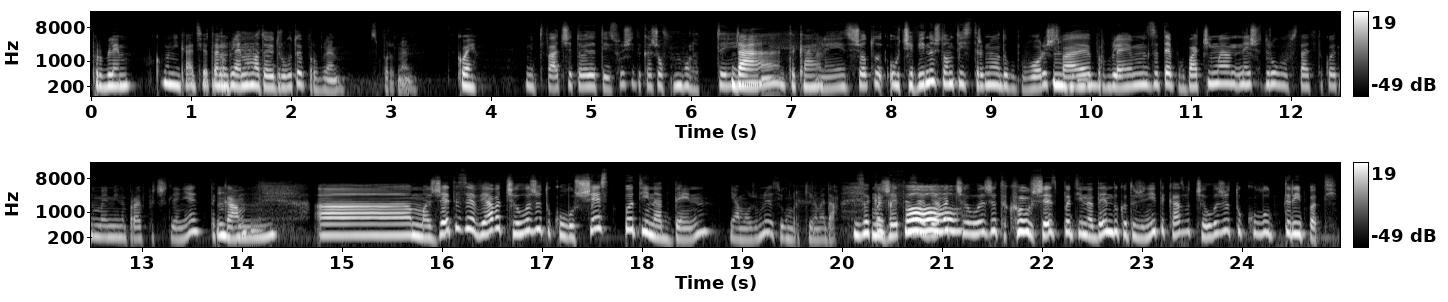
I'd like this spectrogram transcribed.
проблем комуникацията? Проблема, ма той другото е проблем, според мен. Кое? Ми това, че той да те изслуша и да каже, оф, моля те. Да, така е. Нали? Защото очевидно, щом ти изтръгнала да го говориш, това е проблем за теб. Обаче има нещо друго в статията, което на мен ми направи впечатление. Така. Мгм. А, мъжете заявяват, че лъжат около 6 пъти на ден. Я можем ли да си го маркираме? Да. За Мъжете какво? заявяват, че лъжат около 6 пъти на ден, докато жените казват, че лъжат около 3 пъти.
